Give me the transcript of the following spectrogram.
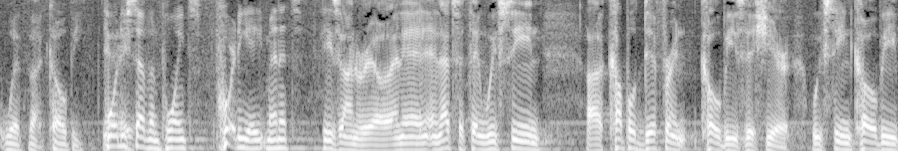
with uh, Kobe. 47 yeah, points, 48 minutes. He's unreal. And, and, and that's the thing. We've seen a couple different Kobe's this year. We've seen Kobe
